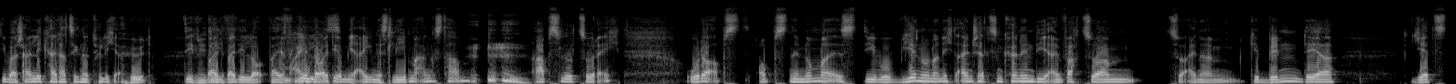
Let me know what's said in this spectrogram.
die Wahrscheinlichkeit hat sich natürlich erhöht Definitiv. weil, weil, die, weil Um viele einiges. Leute um ihr eigenes Leben Angst haben. Absolut zu Recht. Oder ob es eine Nummer ist, die wo wir nur noch nicht einschätzen können, die einfach zu einem, zu einem Gewinn, der jetzt,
